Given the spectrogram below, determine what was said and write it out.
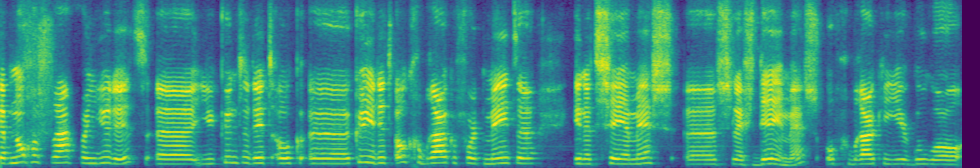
heb nog een vraag van Judith. Uh, je kunt dit ook, uh, kun je dit ook gebruiken voor het meten in het CMS uh, slash DMS? Of gebruik je hier Google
